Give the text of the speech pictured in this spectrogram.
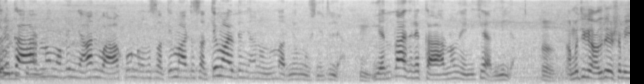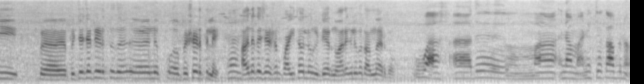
ഒരു കാരണം കൊണ്ട് ഞാൻ വാക്കുകൊണ്ടൊന്നും സത്യമായിട്ട് സത്യമായിട്ട് ഞാൻ ഒന്നും പറഞ്ഞു മുഷിഞ്ഞിട്ടില്ല. എന്താ അതിന്റെ കാരണം എന്ന് എനിക്കറിയില്ല. അറിയില്ല അമ്മച്ചിക്ക് അതിനുശേഷം ഈ പിച്ചച്ചട്ടി എടുത്തത് പിഷ എടുത്തില്ലേ? അതിനൊക്കെ ശേഷം പൈസ വല്ലതും കിട്ടിയായിരുന്നു? ആരെങ്കിലും ഒക്കെ തന്നായിരുന്നോ അത് മാണിക്യക്കാപ്പനോ?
